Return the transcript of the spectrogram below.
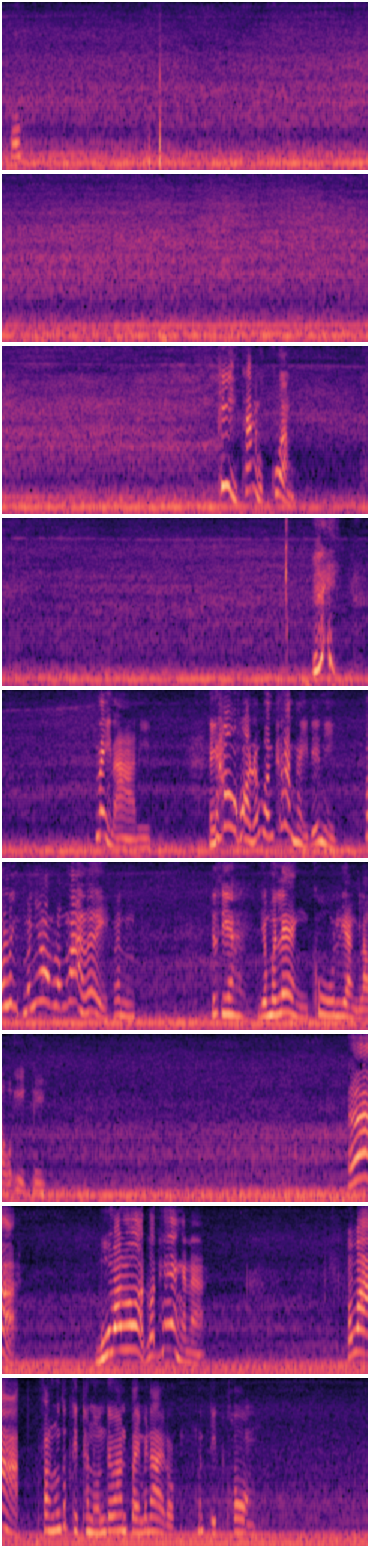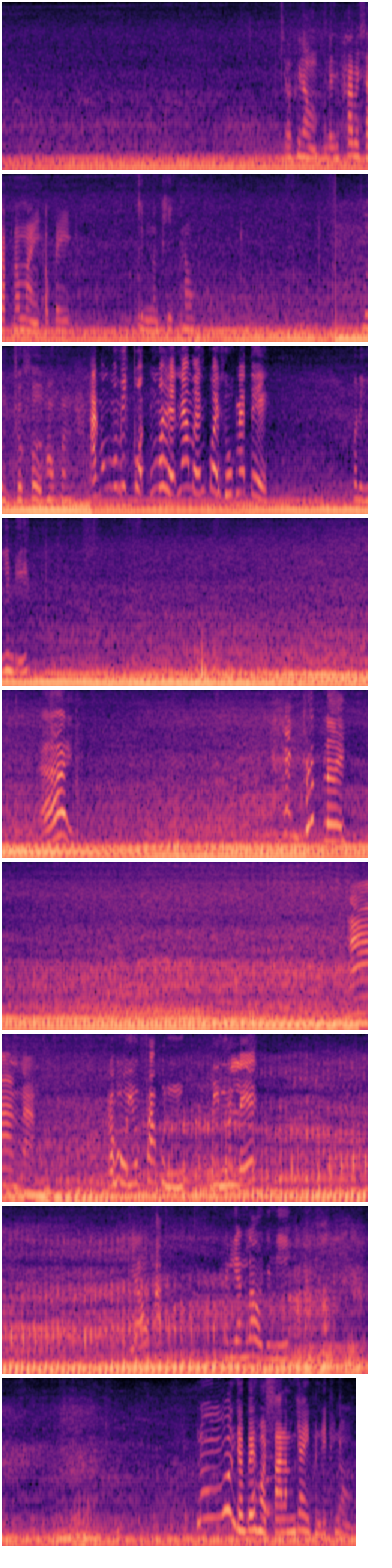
โอ้ ทานหัวกวางเฮ้ยไม่นานี่ให้เฮาหอนว่าเบิ่งทางให้เด้นี่มันมันย่อมลงมาเลย มันจะเสียเดี๋ยวมือแรงคูเลี้ยงเราอีกนี่เออ บูมาโรดรถแห้งอะนะเพราะว่าฝั่งนู้นก็ติดถนนแต่ว่ามันไปไม่ได้หรอก มันติดคลอง ดี๋ยวพี่น้องเดี๋ยวจะพาไปซับน้ำใหม่ เอาไปกินน้ำพริกเข้าคุณโชเฟอร์เข้าคนอันมึงบ่มีกดมึงบ่เห็นหน้าเหมือนกล้วยสุกแน่ติบ่ได้ยินอีกเอ้ยแข่งพรึบเลย นั่นน่ะกระหูยุบฟังคุณดินมันเละ เดี๋ยวหัก ให้เลี้ยงเหล่าจะนี้ นู่น จนไปหอดปลาลำไยคุณเด้พี่น้อง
